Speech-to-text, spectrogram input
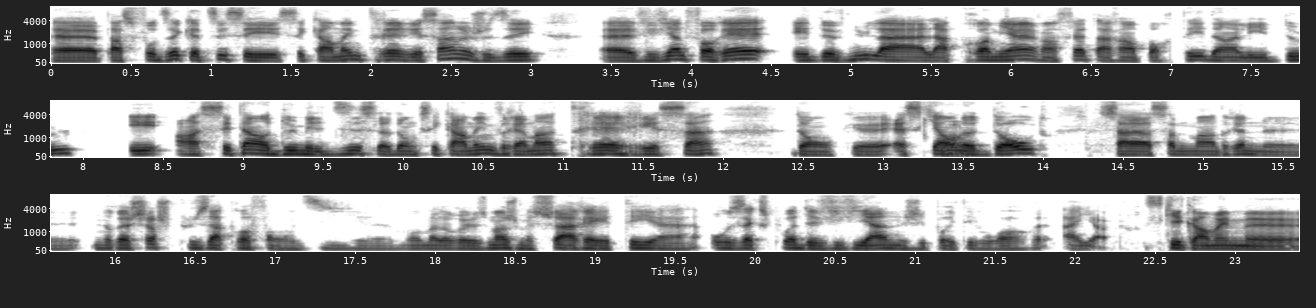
Euh, parce qu'il faut dire que c'est quand même très récent. Je veux dire, euh, Viviane Forêt est devenue la, première, en fait, à remporter dans les deux. Et c'était en 2010, donc c'est quand même vraiment très récent. Donc, euh, est-ce qu'il y en a d'autres? Ça, demanderait une, recherche plus approfondie. Euh, moi, malheureusement, je me suis arrêté aux exploits de Viviane. Je n'ai pas été voir ailleurs. Ce qui est quand même euh,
